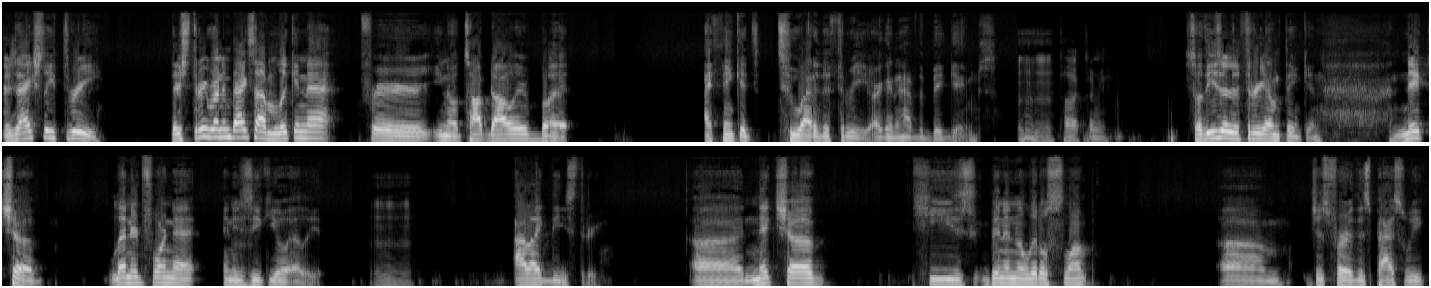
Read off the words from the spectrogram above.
there's actually three. There's three running backs I'm looking at for, you know, top dollar, but I think it's two out of the three are going to have the big games. hmm talk to me. So these are the three I'm thinking. Nick Chubb, Leonard Fournette, and Ezekiel Elliott. hmm I like these three. Uh, Nick Chubb, he's been in a little slump, um, just for this past week,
